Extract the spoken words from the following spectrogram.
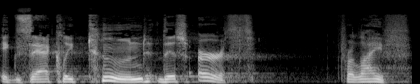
exactly tuned this earth for life.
